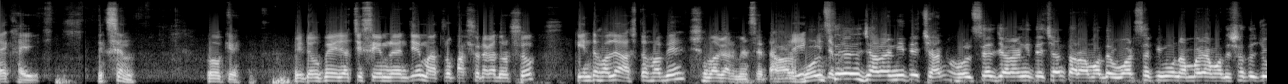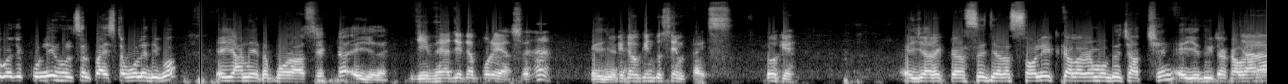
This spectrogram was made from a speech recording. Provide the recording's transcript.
দেখাই। দেখছেন? ওকে এটাও পেয়ে যাচ্ছে সেম রেঞ্জে মাত্র পাঁচশো টাকা দর্শক। কিনতে হলে আসতে হবে শোভা গার্মেন্টসে আর তাহলে হোলসেল যারা নিতে চান হোলসেল যারা নিতে চান তারা আমাদের হোয়াটসঅ্যাপ ইমো নাম্বারে আমাদের সাথে যোগাযোগ করলেই হোলসেল প্রাইসটা বলে দিব। এই যে আমি এটা পড়া আছে একটা এই যে দেখ জি ভাইয়া যেটা পরে আছে হ্যাঁ? এই যে এটাও কিন্তু সেম প্রাইস ওকে এই যে আরেকটা আছে যারা সলিড কালারের মধ্যে চাচ্ছেন এই যে দুইটা কালার যারা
